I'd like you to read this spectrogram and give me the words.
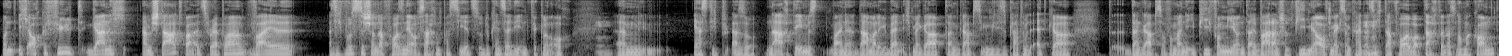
Und ich auch gefühlt gar nicht am Start war als Rapper, weil, also ich wusste schon, davor sind ja auch Sachen passiert, so, du kennst ja die Entwicklung auch. Ähm, erst die, also nachdem es meine damalige Band nicht mehr gab, dann gab es irgendwie diese Platte mit Edgar, dann gab es auch meine EP von mir und da war dann schon viel mehr Aufmerksamkeit, als ich davor überhaupt dachte, dass nochmal kommt.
